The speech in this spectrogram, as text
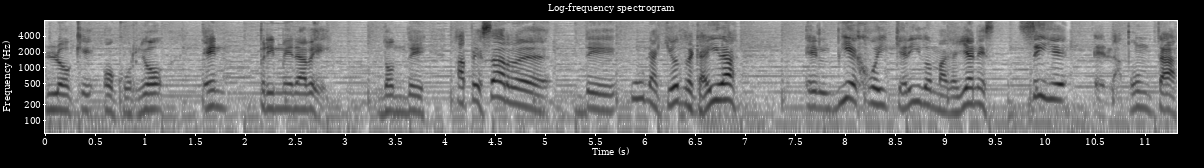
lo que ocurrió en primera B, donde a pesar eh, de una que otra caída, el viejo y querido Magallanes sigue en la punta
